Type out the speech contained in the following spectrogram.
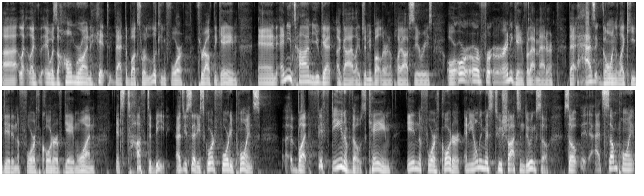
uh, like like it was a home run hit that the Bucks were looking for throughout the game. And anytime you get a guy like Jimmy Butler in a playoff series, or or or for or any game for that matter, that has it going like he did in the fourth quarter of Game One, it's tough to beat. As you said, he scored 40 points, uh, but 15 of those came in the fourth quarter, and he only missed two shots in doing so. So at some point,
